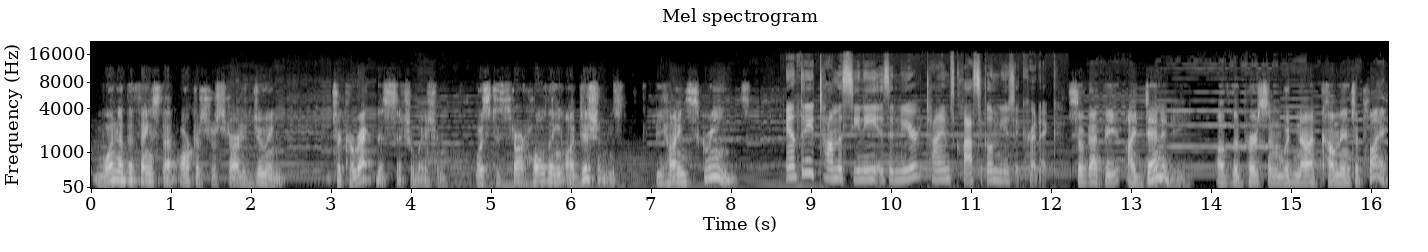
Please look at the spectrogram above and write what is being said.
One of the things that orchestras started doing to correct this situation was to start holding auditions behind screens. Anthony Tommasini is a New York Times classical music critic. So that the identity of the person would not come into play.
